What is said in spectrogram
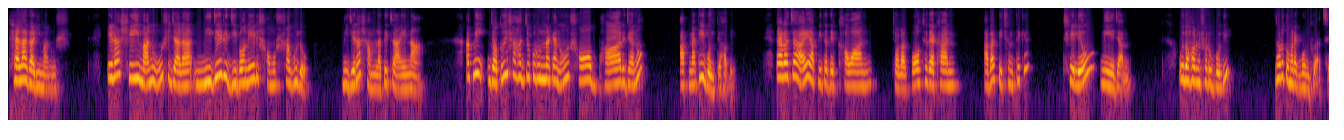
ঠেলাগাড়ি মানুষ। এরা সেই মানুষ যারা নিজের জীবনের সমস্যাগুলো নিজেরা সামলাতে চায় না। আপনি যতই সাহায্য করুন না কেন, সব ভার যেন আপনাকেই বইতে হবে। তারা চায় আপনি তাদের খাওয়ান, চলার পথ দেখান, আবার পেছন থেকে ঠেলেও নিয়ে যান। উদাহরণস্বরূপ বলি, ধরো তোমার এক বন্ধু আছে।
